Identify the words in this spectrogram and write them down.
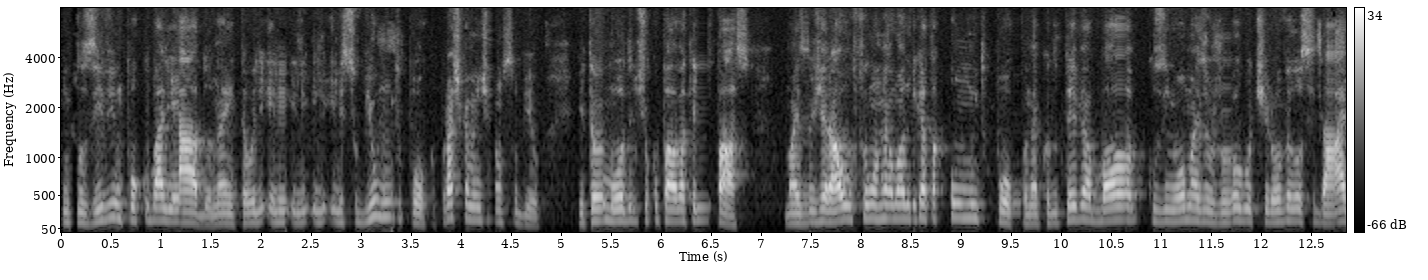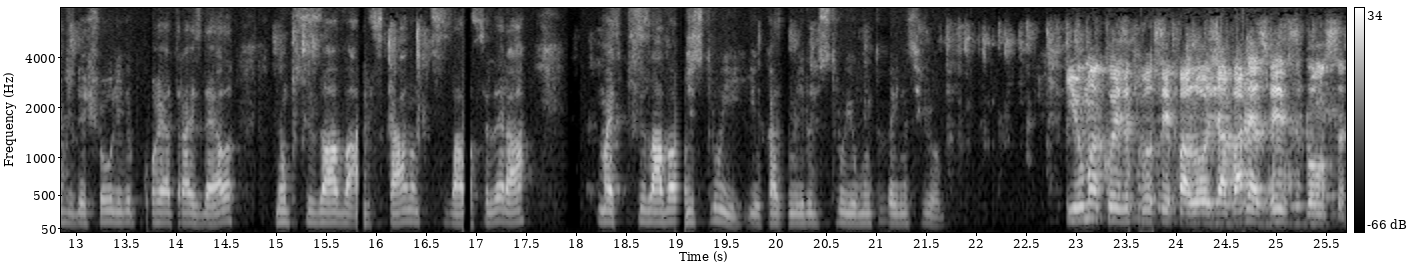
inclusive, um pouco baleado, né? Então ele, ele, ele, ele subiu muito pouco, praticamente não subiu. Então o Modric ocupava aquele espaço. Mas no geral foi um Real Madrid que atacou muito pouco, né? Quando teve a bola, cozinhou mais o jogo, tirou velocidade, deixou o Liverpool correr atrás dela não precisava arriscar, não precisava acelerar, mas precisava destruir. E o Casemiro destruiu muito bem nesse jogo. E uma coisa que você falou já várias vezes, Bonsa,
